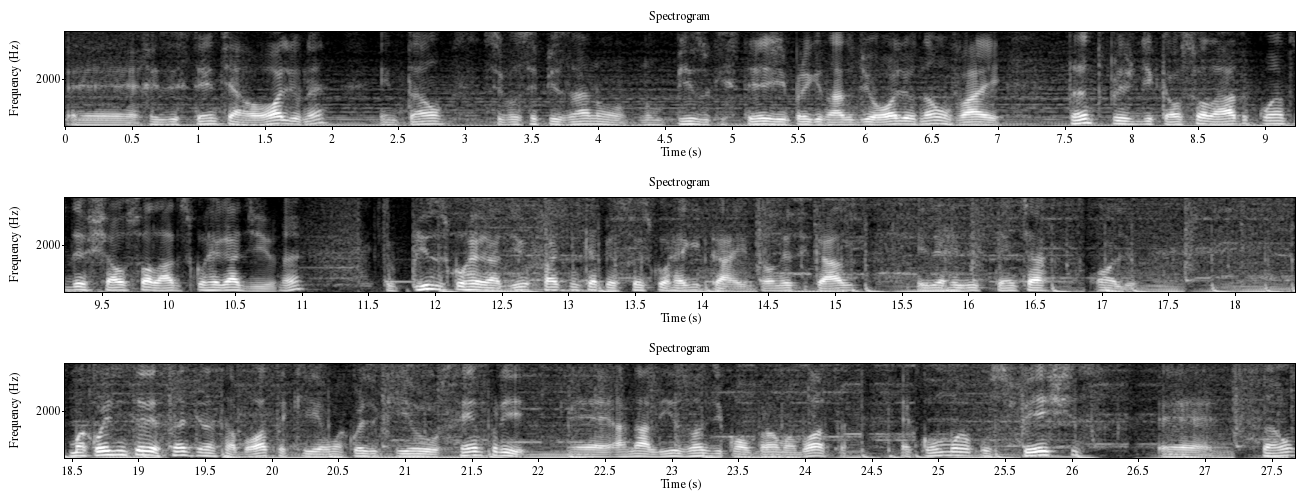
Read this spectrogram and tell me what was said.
é resistente a óleo, né? Então, se você pisar num, num piso que esteja impregnado de óleo, não vai tanto prejudicar o solado quanto deixar o solado escorregadio, né? O piso escorregadio faz com que a pessoa escorregue e caia. Então, nesse caso, ele é resistente a óleo. Uma coisa interessante nessa bota, que é uma coisa que eu sempre é, analiso antes de comprar uma bota, é como os feixes é, são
